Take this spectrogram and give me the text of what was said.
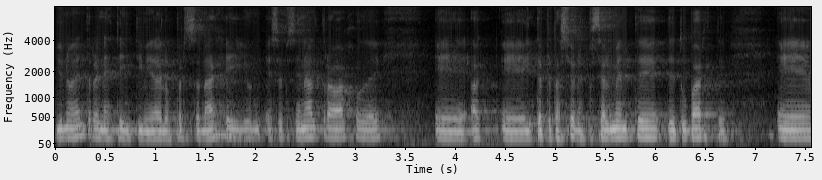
y uno entra en esta intimidad de los personajes y un excepcional trabajo de eh, eh, interpretación, especialmente de tu parte. Eh,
